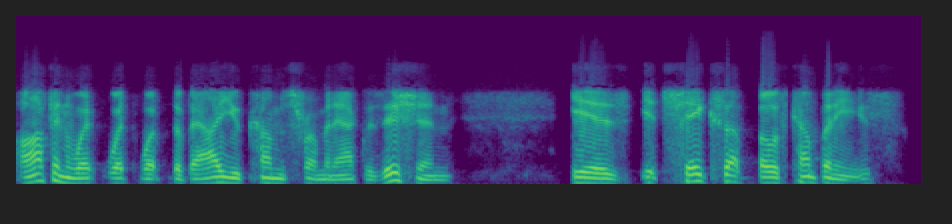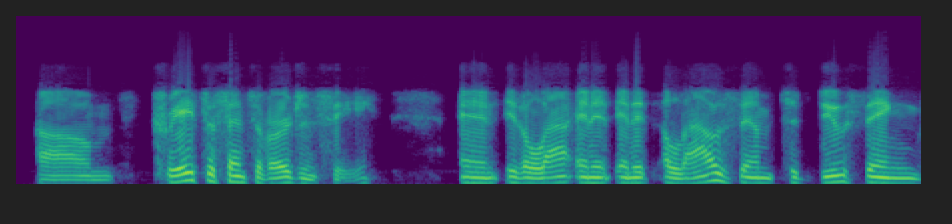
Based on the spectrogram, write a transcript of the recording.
often what, what, what the value comes from an acquisition is it shakes up both companies, um, creates a sense of urgency, and it allow and it and it allows them to do things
